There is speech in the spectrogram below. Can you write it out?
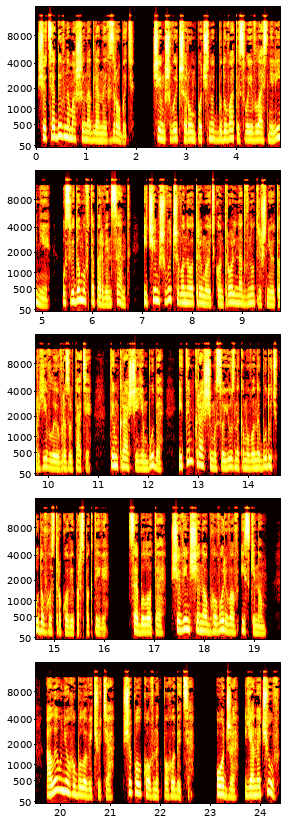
що ця дивна машина для них зробить. Чим швидше Рум почнуть будувати свої власні лінії, усвідомив тепер Вінсент, і чим швидше вони отримають контроль над внутрішньою торгівлею в результаті, тим краще їм буде, і тим кращими союзниками вони будуть у довгостроковій перспективі. Це було те, що він ще не обговорював із кіном, але у нього було відчуття, що полковник погодиться. Отже, я не чув,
